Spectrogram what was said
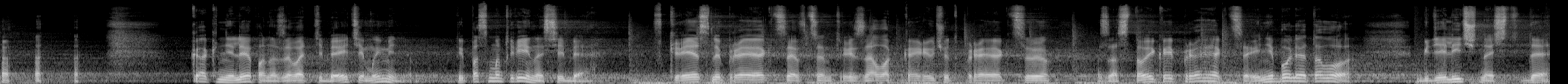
Как нелепо называть тебя этим именем. Ты посмотри на себя. В кресле проекция, в центре зала корючит проекцию. За стойкой проекция, и не более того. Где личность, Д?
